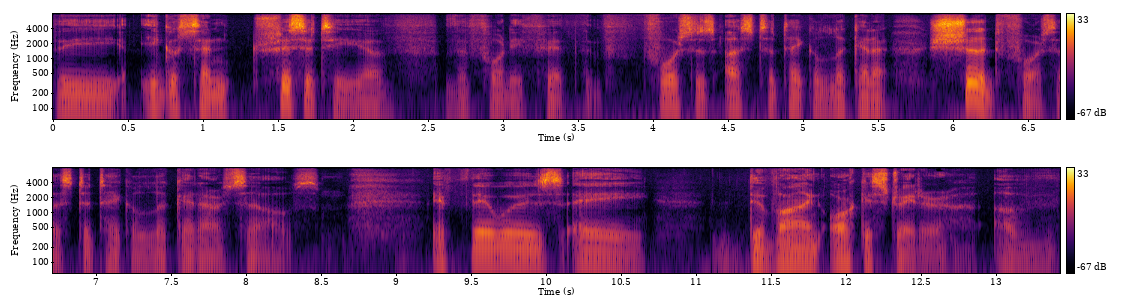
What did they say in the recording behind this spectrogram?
the egocentricity of the 45th, forces us to take a look at it, should force us to take a look at ourselves. If there was a divine orchestrator of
